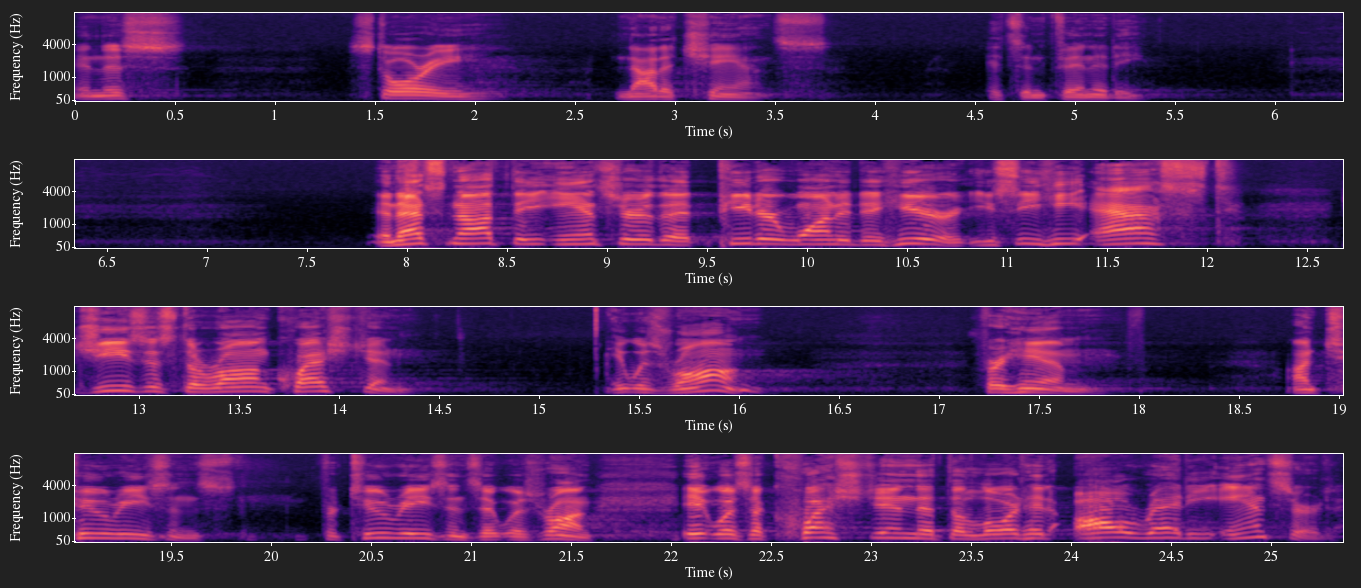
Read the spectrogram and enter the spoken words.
In this story, not a chance. It's infinity. And that's not the answer that Peter wanted to hear. You see, he asked Jesus the wrong question. It was wrong for him on two reasons. For two reasons, it was wrong. It was a question that the Lord had already answered.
